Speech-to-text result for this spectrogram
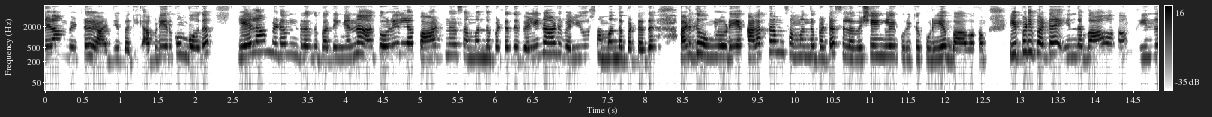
ஏழாம் வீட்டு அதிபதி. அப்படி இருக்கும் போது ஏழாம் இடம்ன்றது பாத்தீங்கன்னா தொழில பார்ட்னர் சம்பந்தப்பட்டது வெளிநாடு வெளியூர் சம்பந்தப்பட்டது அடுத்து உங்களுடைய கலத்திரம் சம்பந்தப்பட்ட சில விஷயங்களை குறிக்கக்கூடிய பாவகம். இப்படிப்பட்ட இந்த பாவகம் இந்த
